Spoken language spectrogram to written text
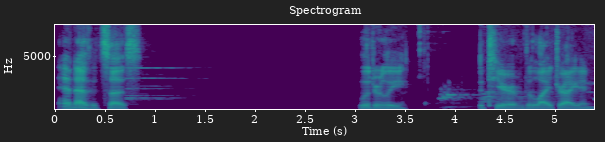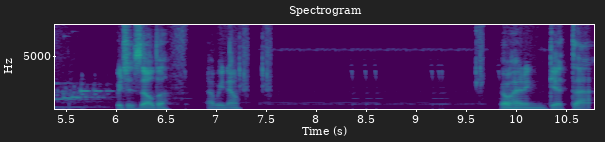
And as it says, literally the tear of the light dragon, which is Zelda, now we know. Go ahead and get that.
